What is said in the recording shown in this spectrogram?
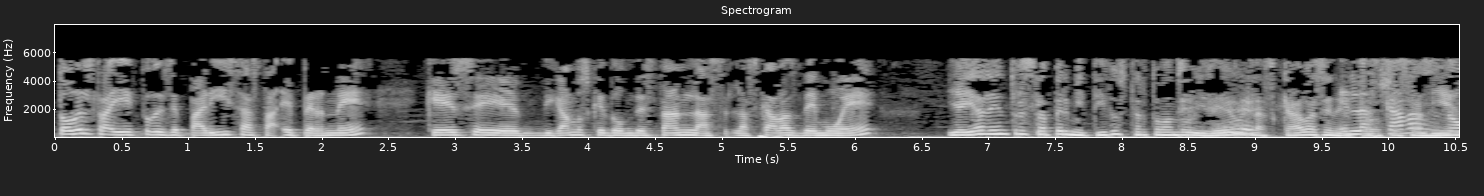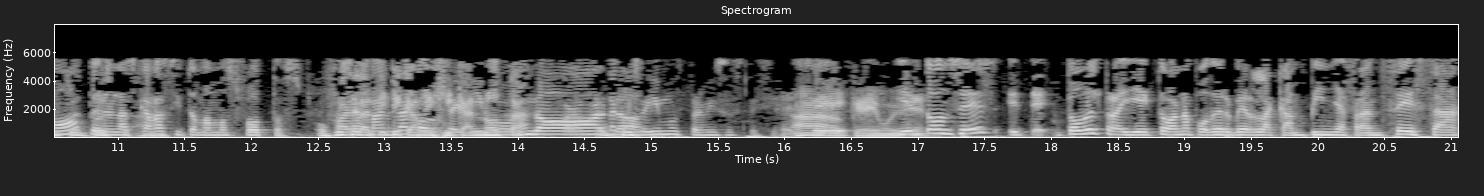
todo el trayecto desde París hasta Epernay, que es, eh, digamos que donde están las, las cavas de Moé. ¿Y ahí adentro está permitido estar tomando video en las cavas, en el En las cavas no, en todo pero en las cavas Ah. sí tomamos fotos. ¿O fuiste la típica mexicanota? No, no. conseguimos permiso especial. Ah, Sí. ok, muy y bien. entonces, eh, te- todo el trayecto van a poder ver la campiña francesa,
